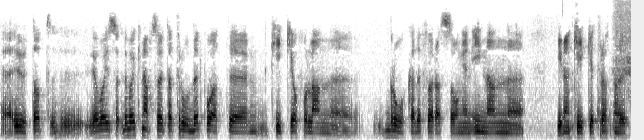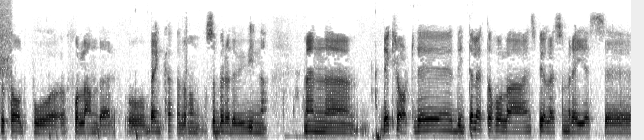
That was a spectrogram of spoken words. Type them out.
eh, utåt, eh, jag var ju, det var ju knappt så att jag trodde på att eh, Kiki och Follan eh, bråkade förra säsongen innan eh, innan Kike tröttnade totalt på Follan där och bänkade honom och så började vi vinna. Men eh, det är klart, det, är inte lätt att hålla en spelare som Reyes eh,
